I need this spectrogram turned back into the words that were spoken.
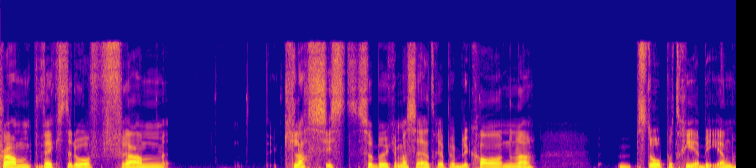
Trump växte då fram Klassiskt så brukar man säga att Republikanerna står på tre ben.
